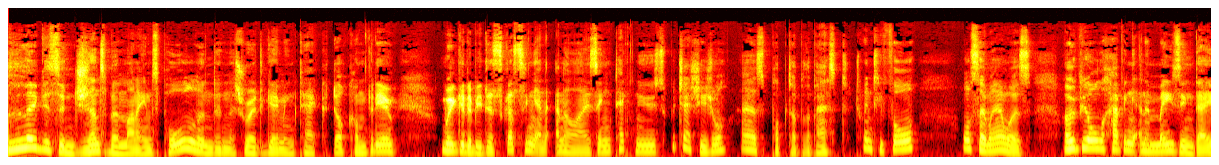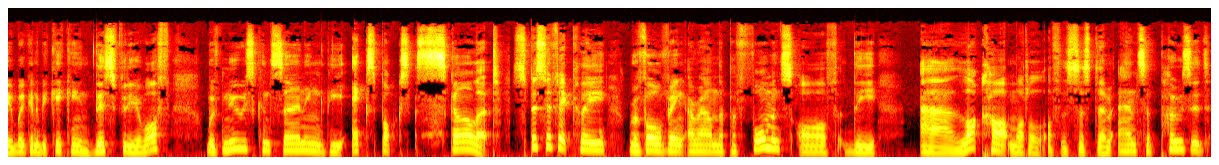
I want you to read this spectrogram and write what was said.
Ladies and gentlemen, my name's Paul, and in this RedGamingTech.com video, we're going to be discussing and analysing tech news, which as usual has popped up in the past 24 or so hours. I hope you're all having an amazing day. We're going to be kicking this video off with news concerning the Xbox Scarlett, specifically revolving around the performance of the uh, Lockhart model of the system and supposed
